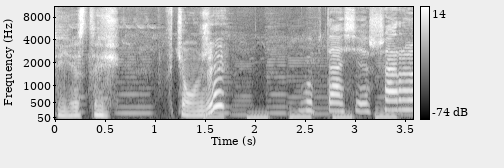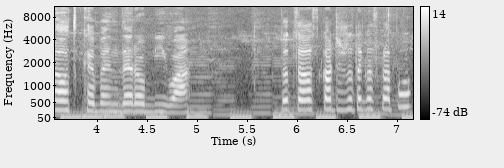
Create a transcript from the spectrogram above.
Ty jesteś w ciąży? Głuptasie, szarlotkę będę robiła. To co, skoczysz do tego sklepu?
